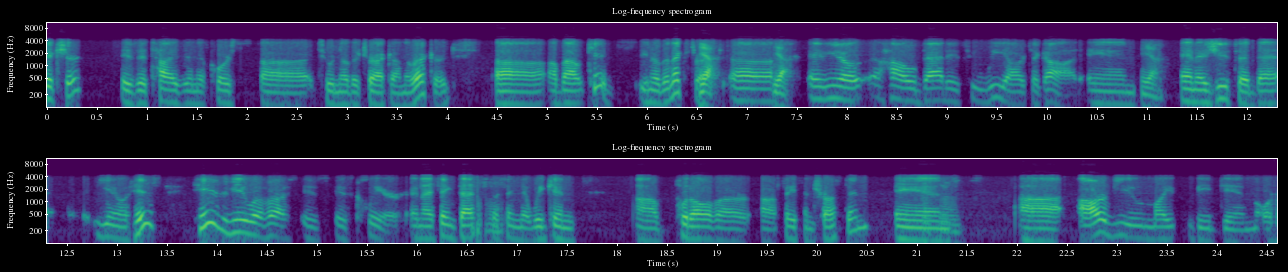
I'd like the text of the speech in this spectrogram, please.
picture is it ties in, of course, uh, to another track on the record uh, about kids. You know, the next track. Yeah. Uh, yeah. And you know how that is who we are to God, and yeah. and as you said that you know his his view of us is is clear, and I think that's mm-hmm. the thing that we can uh, put all of our uh, faith and trust in. And mm-hmm. Uh, our view might be dim or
